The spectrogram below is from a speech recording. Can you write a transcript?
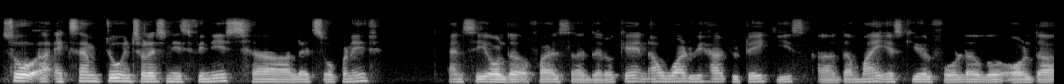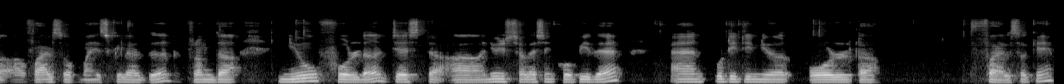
so uh, XAMPP2 installation is finished. Uh, let's open it and see all the files are there okay? Now what we have to take is uh, the mysql folder where all the uh, files of mysql are there from the new folder. Just uh, new installation copy there and put it in your old uh, files okay?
